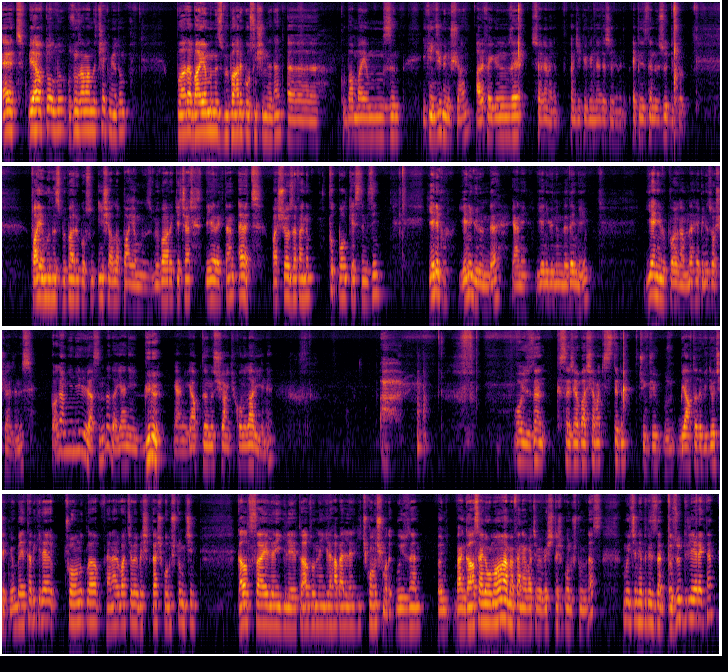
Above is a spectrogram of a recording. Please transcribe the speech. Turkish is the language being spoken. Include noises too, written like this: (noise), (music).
Evet, bir hafta oldu. Uzun zamandır çekmiyordum. Bu arada bayramınız mübarek olsun şimdiden. Ee, Kurban bayramımızın ikinci günü şu an. Arefe gününde söylemedim. Önceki günlerde söylemedim. Hepinizden özür diliyorum. Bayramınız mübarek olsun. İnşallah bayramınız mübarek geçer diyerekten evet başlıyoruz efendim. Futbol kestimizin yeni yeni gününde yani yeni gününde demeyeyim. Yeni bir programda hepiniz hoş geldiniz. Program yeni değil aslında da yani günü yani yaptığımız şu anki konular yeni. O yüzden kısaca başlamak istedim. Çünkü bir haftada video çekmiyorum. Ve tabii ki de çoğunlukla Fenerbahçe ve Beşiktaş konuştuğum için Galatasaray ile ilgili, Trabzon'la ilgili haberleri hiç konuşmadık. Bu yüzden ben Galatasaraylı olmama rağmen Fenerbahçe ve Beşiktaş'ı konuştum biraz. Bu için hepinizden özür dileyerekten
